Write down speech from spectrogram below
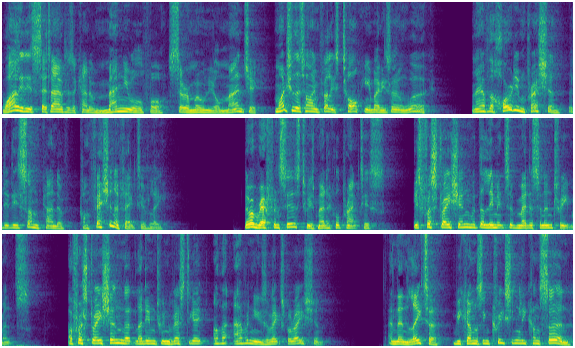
while it is set out as a kind of manual for ceremonial magic, much of the time Fell is talking about his own work, and I have the horrid impression that it is some kind of confession effectively. There are references to his medical practice, his frustration with the limits of medicine and treatments, a frustration that led him to investigate other avenues of exploration. And then later becomes increasingly concerned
